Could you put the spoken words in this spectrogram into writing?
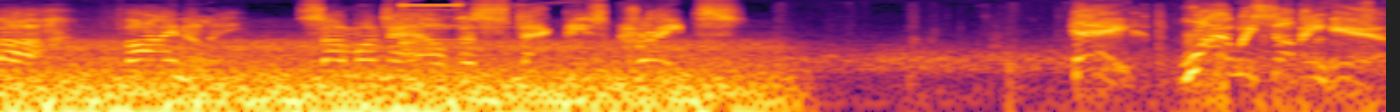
Oh, finally! Someone to help us stack these crates! Hey! Why are we stopping here?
